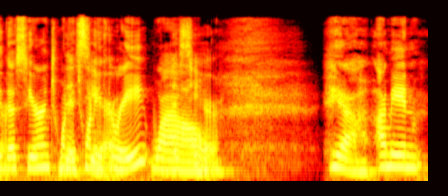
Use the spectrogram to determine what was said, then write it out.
year. this year in This year. 2023. Wow. This year. Yeah. I mean,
